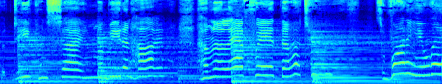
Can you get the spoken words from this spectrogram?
But deep inside my beating heart, I'm not left with the truth. So what are you waiting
